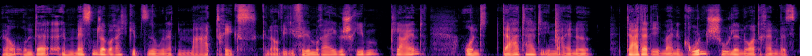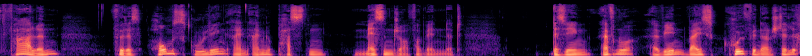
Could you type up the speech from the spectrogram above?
Genau, und der, im Messenger-Bereich gibt es einen sogenannten Matrix, genau wie die Filmreihe geschrieben, Client. Und da hat halt eben eine, da hat halt eben eine Grundschule in Nordrhein-Westfalen für das Homeschooling einen angepassten Messenger verwendet. Deswegen einfach nur erwähnen, weil ich es cool finde anstelle.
